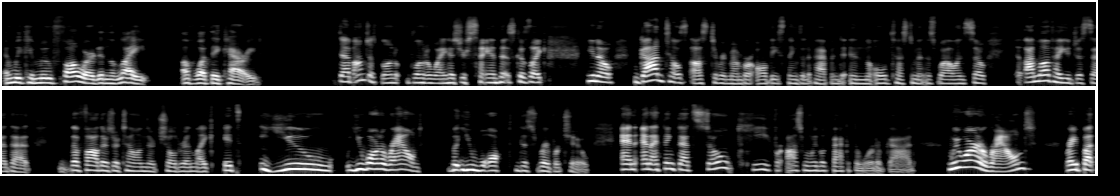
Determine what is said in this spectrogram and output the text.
and we can move forward in the light of what they carried Deb, I'm just blown blown away as you're saying this because, like, you know, God tells us to remember all these things that have happened in the Old Testament as well. And so, I love how you just said that the fathers are telling their children, like, it's you you weren't around but you walked this river too and and i think that's so key for us when we look back at the word of god we weren't around right but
